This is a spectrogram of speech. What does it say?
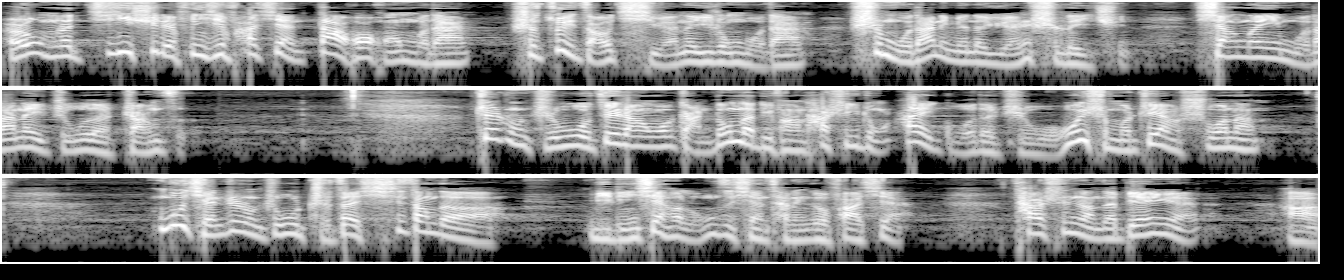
而我们的基因序列分析发现，大花黄牡丹是最早起源的一种牡丹，是牡丹里面的原始类群。相当于牡丹类植物的长子。这种植物最让我感动的地方，它是一种爱国的植物。为什么这样说呢？目前这种植物只在西藏的米林县和隆子县才能够发现，它生长在边远啊，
